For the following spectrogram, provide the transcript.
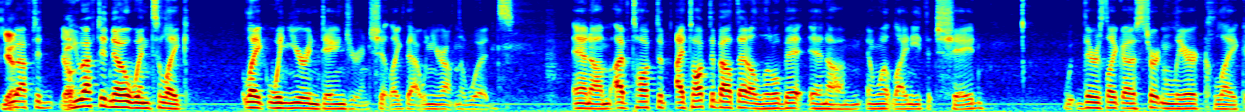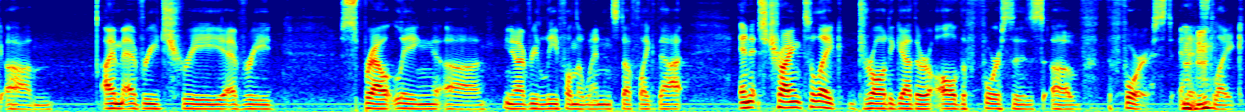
you have to yep. you have to know when to like like when you're in danger and shit like that when you're out in the woods and um, I've talked I talked about that a little bit in um in what lie neath its shade. There's like a certain lyric like um, I'm every tree, every sproutling, uh, you know, every leaf on the wind and stuff like that. And it's trying to like draw together all the forces of the forest, and mm-hmm. it's like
